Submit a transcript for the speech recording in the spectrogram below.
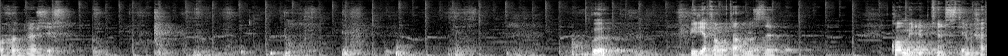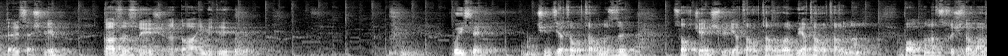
Baxa bilərsiniz. Bu bir yataq otağımızdır. Kombinin bütün sistemi xəttləri çəkilib. Qazı suyu işığı daimidir. Bu isə ikinci yataq otağımızdır. Çox geniş bir yataq otağı var. Bu yataq otağından balkona çıxış da var.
